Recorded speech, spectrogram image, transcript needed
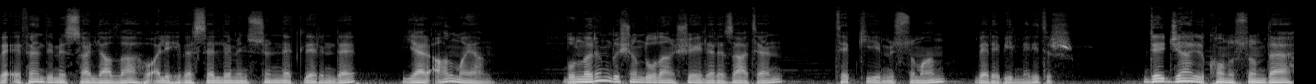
ve Efendimiz sallallahu aleyhi ve sellemin sünnetlerinde yer almayan, bunların dışında olan şeylere zaten tepkiyi Müslüman verebilmelidir. Deccal konusunda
